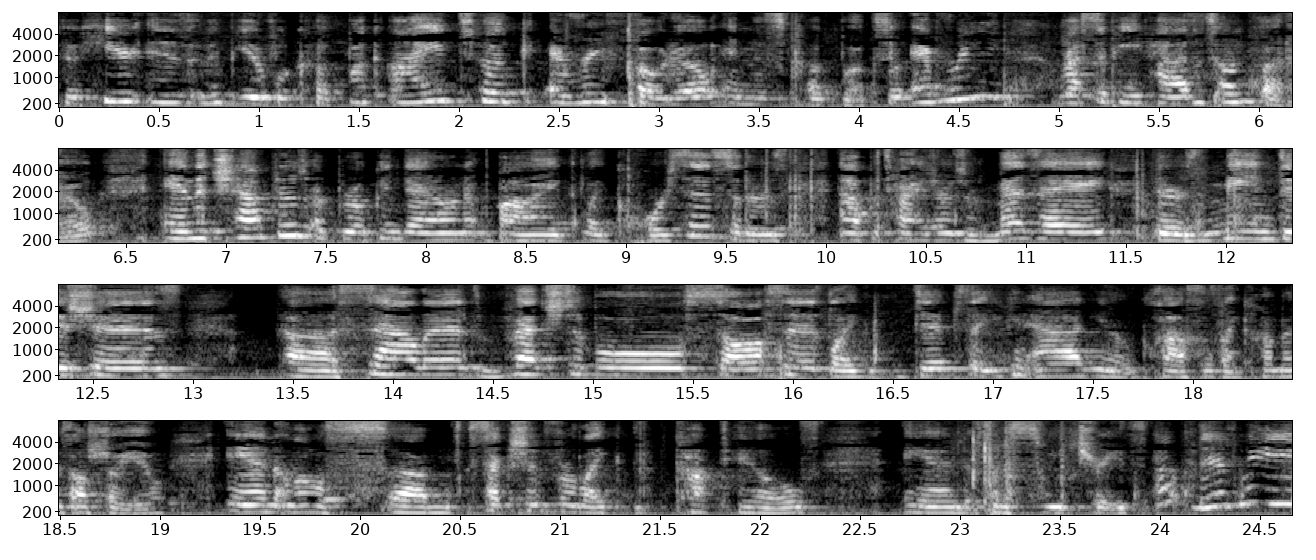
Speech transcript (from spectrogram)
So here is the beautiful cookbook. I took every photo in this cookbook. So every recipe has its own photo and the chapters are broken down by like courses. So there's appetizers or meze, there's main dishes, uh, salads, vegetables, sauces, like dips that you can add, you know, classes like hummus, I'll show you, and a little um, section for like cocktails and some sweet treats. Oh, there's me.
